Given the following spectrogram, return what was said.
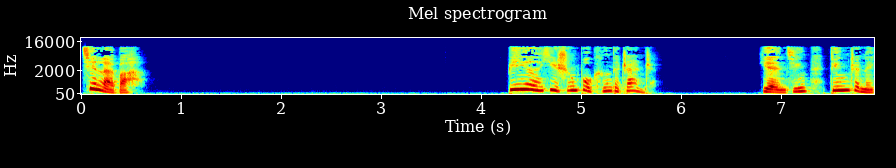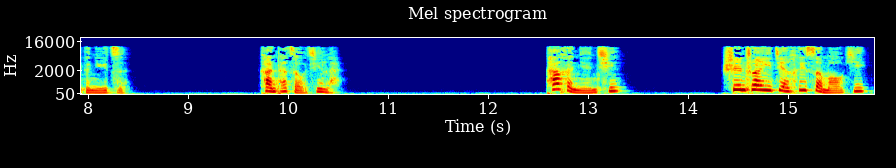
进来吧。比恩一声不吭的站着，眼睛盯着那个女子，看她走进来。她很年轻，身穿一件黑色毛衣、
